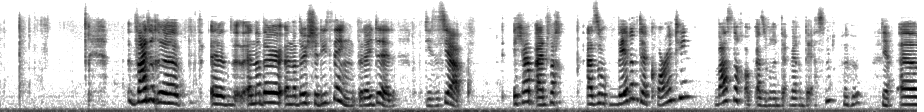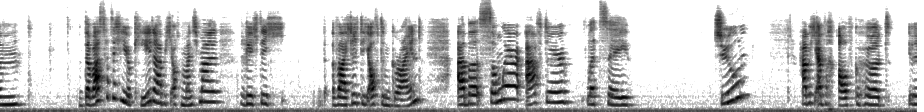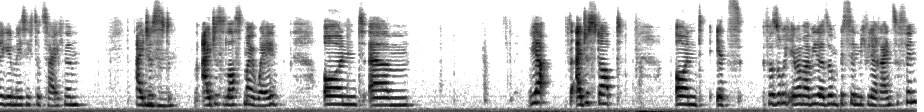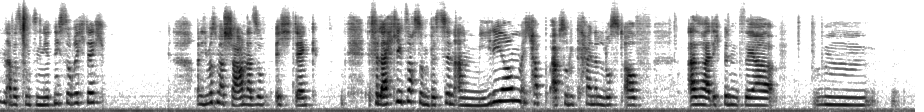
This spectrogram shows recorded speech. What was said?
weitere uh, another another shitty thing that I did dieses Jahr. Ich habe einfach, also während der Quarantine war es noch, also während der, während der ersten, ja. Ähm, da war es tatsächlich okay. Da habe ich auch manchmal richtig, war ich richtig auf dem Grind. Aber somewhere after, let's say, June, habe ich einfach aufgehört, regelmäßig zu zeichnen. I just, mhm. I just lost my way. Und ähm, ja, I just stopped. Und jetzt versuche ich immer mal wieder so ein bisschen mich wieder reinzufinden, aber es funktioniert nicht so richtig. Und ich muss mal schauen, also ich denke, vielleicht liegt es auch so ein bisschen am Medium. Ich habe absolut keine Lust auf, also halt, ich bin sehr, mh, mm,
